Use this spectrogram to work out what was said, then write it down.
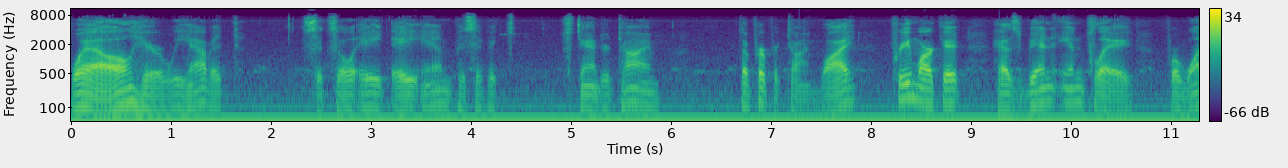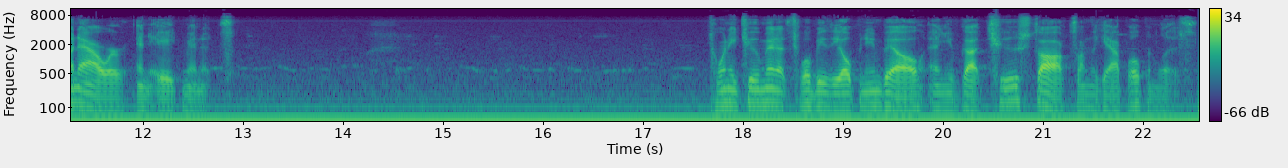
Well, here we have it. 6:08 a.m. Pacific Standard Time. The perfect time. Why? Pre-market has been in play for 1 hour and 8 minutes. 22 minutes will be the opening bell, and you've got two stocks on the gap open list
